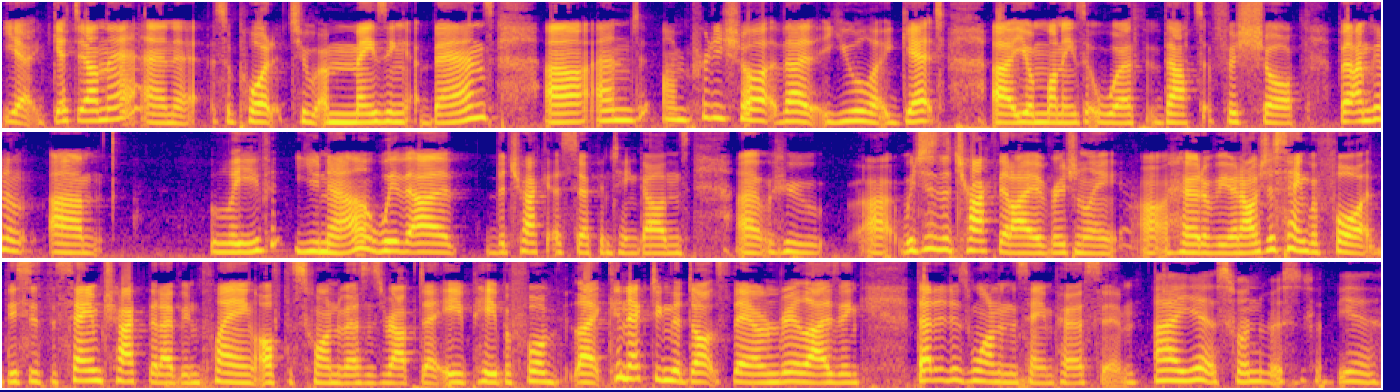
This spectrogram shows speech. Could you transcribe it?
yeah, get down there and support two amazing bands. Uh, and I'm pretty sure that you'll get uh, your money's worth. That's for sure. But I'm gonna um, leave you now with uh, the track uh, Serpentine Gardens, uh, who. Uh, which is the track that I originally uh, heard of you, and I was just saying before, this is the same track that I've been playing off the Swan versus Raptor EP before, like connecting the dots there and realizing that it is one and the same person. Ah, yes, one versus. Yeah.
